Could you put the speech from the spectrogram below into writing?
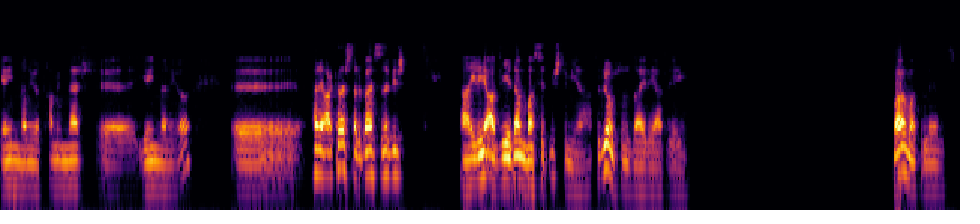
yayınlanıyor, tamimler e, yayınlanıyor. E, hani arkadaşlar ben size bir daire adliyeden bahsetmiştim ya. Hatırlıyor musunuz daire adliyeyi? Var mı hatırlayanız?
